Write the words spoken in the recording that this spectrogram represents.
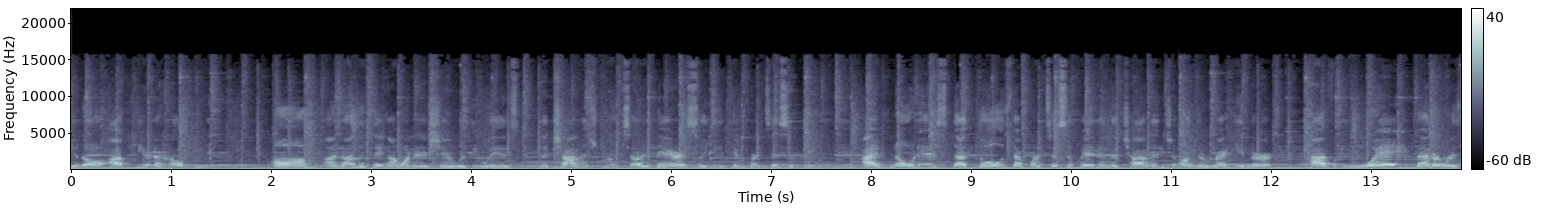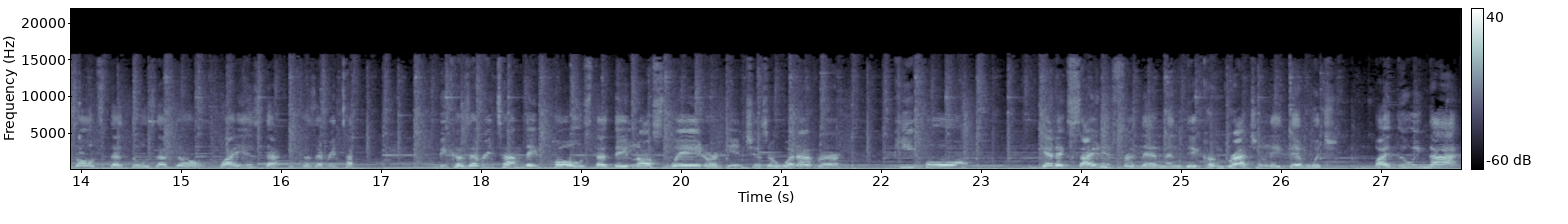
You know, I'm here to help you. Um, another thing I wanted to share with you is the challenge groups are there so you can participate. I've noticed that those that participate in the challenge on the regular have way better results than those that don't. Why is that? Because every time because every time they post that they lost weight or inches or whatever, people get excited for them and they congratulate them, which by doing that,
